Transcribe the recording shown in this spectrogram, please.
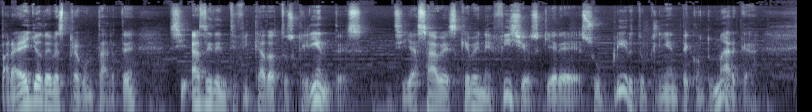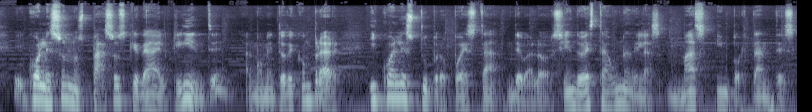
Para ello debes preguntarte si has identificado a tus clientes, si ya sabes qué beneficios quiere suplir tu cliente con tu marca, cuáles son los pasos que da el cliente al momento de comprar y cuál es tu propuesta de valor, siendo esta una de las más importantes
